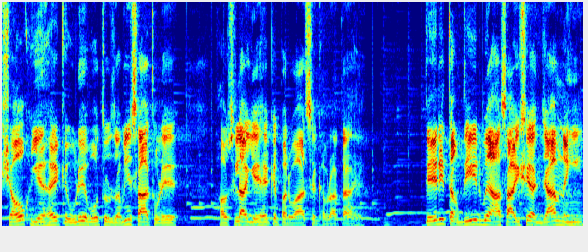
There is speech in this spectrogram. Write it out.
شوق یہ ہے کہ اڑے وہ تو زمیں ساتھ اڑے، حوصلہ یہ ہے کہ پرواز سے گھبراتا ہے۔ تیری تقدیر میں آسائش انجام نہیں۔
